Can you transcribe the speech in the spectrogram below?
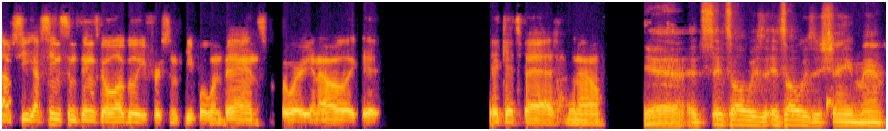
I've seen I've seen some things go ugly for some people in bands before, you know, like it it gets bad, you know. Yeah, it's it's always it's always a shame, man.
